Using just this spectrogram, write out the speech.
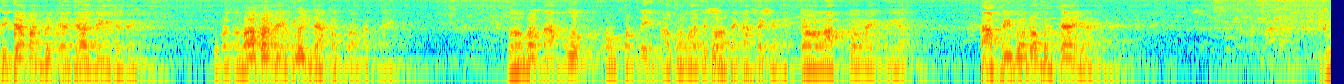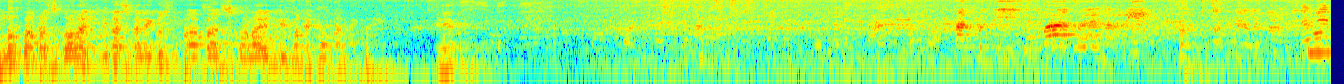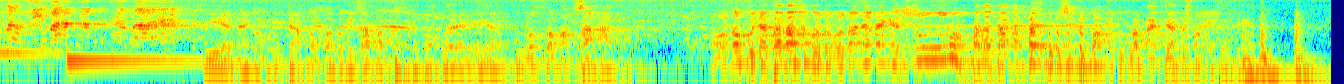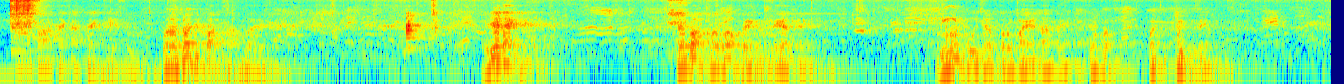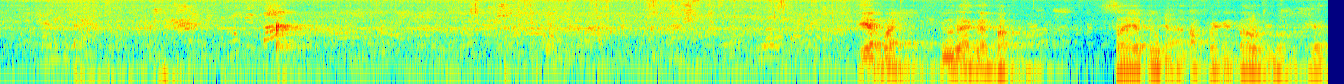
Di zaman penjajahan gitu, Neng. Bukan apa-apa, Neng. Lu cakep banget, Neng. Bapak takut kompeni, apalagi tuh antek-antek ini. Colak, colek, iya. Tapi Bapak percaya. Lu Bapak sekolahin juga sekaligus Bapak sekolahin di Padepokan, Neng. Iya. Iya, nengok lu cakep, bapak sama coba iya, belum pemaksaan. Oh, tuh punya tanah segono-gononya nengok suruh tanda tangan baik itu masih demang itu kurang ajar demang itu, iya. Sama antek-anteknya itu, bapak dipaksa baik. Iya neng, coba bapak pengen lihat neng. Lu punya permainan neng, coba mencup neng. Iya bang, juragan bang. Saya punya anak pengen tahu nih bang. Ya.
